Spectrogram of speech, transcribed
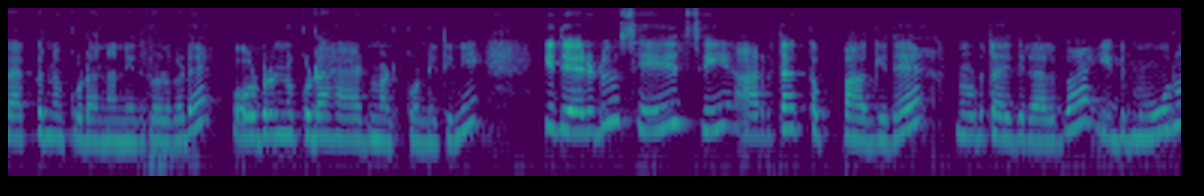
ಪ್ಯಾಕನ್ನು ಕೂಡ ನಾನು ಇದರೊಳಗಡೆ ಪೌಡ್ರನ್ನು ಕೂಡ ಆ್ಯಡ್ ಮಾಡ್ಕೊಂಡಿದ್ದೀನಿ. ಇದೆರಡು ಸೇರಿಸಿ ಅರ್ಧ ಕಪ್ ಆಗಿದೆ. ನೋಡ್ತಾ ಇದ್ದೀರಲ್ವಾ ಇದು ಮೂರು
